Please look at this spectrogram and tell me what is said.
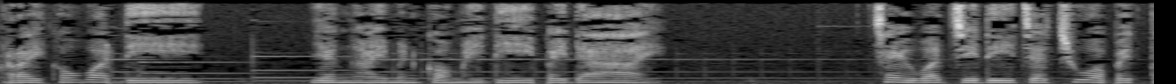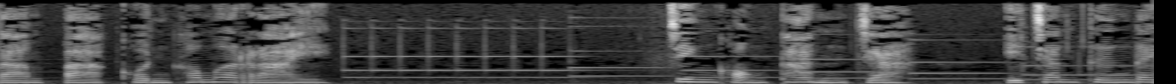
ใครก็ว่าดี ยังไงมันก็ไม่ดีไปได้ ใช่ว่าจะดีจะชั่วไปตามปากคนเขาเมื่อไร จริงของท่านจ้ะอีฉันถึงได้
